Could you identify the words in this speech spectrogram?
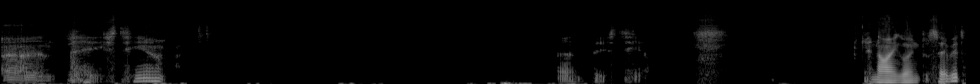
And paste here. And paste here. And now I'm going to save it.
